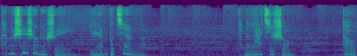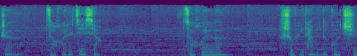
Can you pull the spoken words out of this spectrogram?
他们身上的水已然不见了。他们拉起手，倒着走回了街巷，走回了属于他们的过去。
